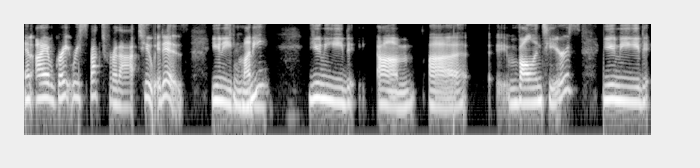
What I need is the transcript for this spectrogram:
And I have great respect for that too. It is. You need mm-hmm. money, you need um, uh, volunteers, you need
